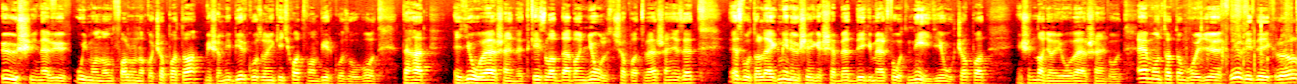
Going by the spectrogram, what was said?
ősi nevű, úgy mondom, falunak a csapata, és a mi birkozóink így 60 birkozó volt. Tehát egy jó verseny lett. Kézlabdában 8 csapat versenyezett, ez volt a legminőségesebb eddig, mert volt négy jó csapat, és nagyon jó verseny volt. Elmondhatom, hogy délvidékről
